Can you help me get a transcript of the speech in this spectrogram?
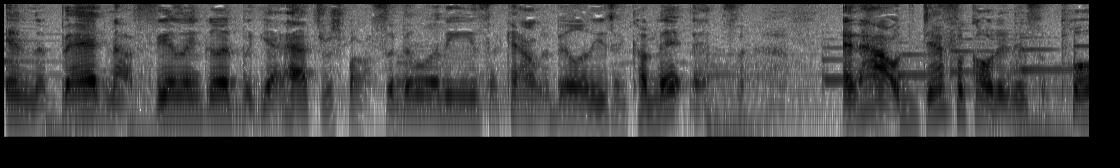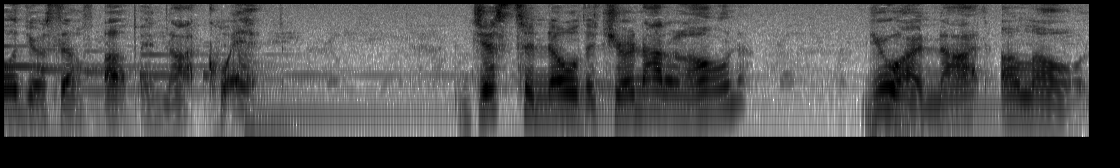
in the bed, not feeling good, but yet has responsibilities, accountabilities, and commitments, and how difficult it is to pull yourself up and not quit just to know that you're not alone. You are not alone.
